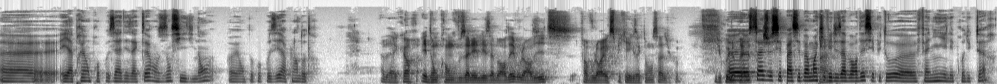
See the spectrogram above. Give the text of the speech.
Euh, et après, on proposait à des acteurs en se disant s'il dit non, euh, on peut proposer à plein d'autres. Ah, D'accord. Et donc, quand vous allez les aborder, vous leur dites, enfin, vous leur expliquez exactement ça, du coup. Du coup, euh, ça, je sais pas. C'est pas moi qui vais les aborder, c'est plutôt euh, Fanny et les producteurs.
